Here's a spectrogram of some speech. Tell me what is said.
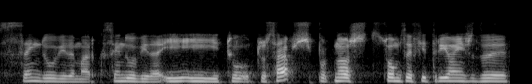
Sem dúvida, Marco, sem dúvida. E, e tu, tu, sabes, porque nós somos anfitriões de,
